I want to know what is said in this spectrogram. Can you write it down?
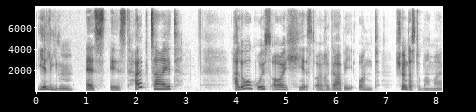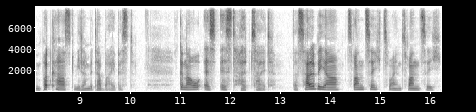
Ihr Lieben, es ist Halbzeit. Hallo, grüß euch, hier ist eure Gabi und schön, dass du bei meinem Podcast wieder mit dabei bist. Genau, es ist Halbzeit. Das halbe Jahr 2022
